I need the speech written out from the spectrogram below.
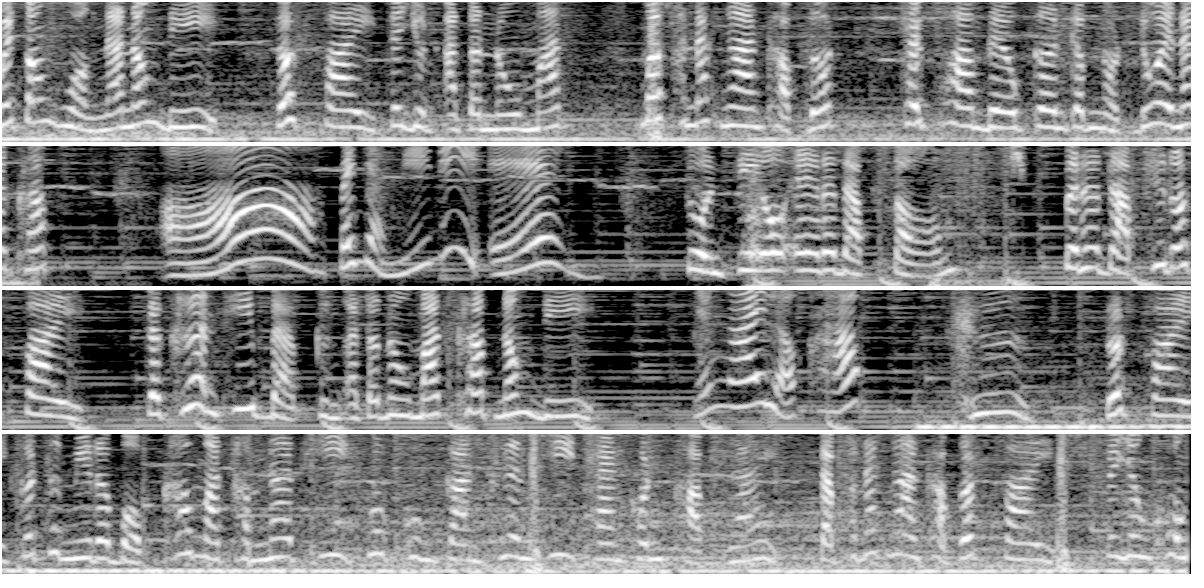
ไม่ต้องห่วงนะน้องดี รถไฟจะหยุดอัตโนมัติ เมื่อพนักงานขับรถใช้ความเร็วเกินกำหนดด้วยนะครับ อ๋อ เป็นอย่างนี้นี่เอง ส่วน GOA ระดับ 2 เป็นระดับที่รถไฟจะเคลื่อนที่แบบกึ่งอัตโนมัติครับน้องดี ยังไงเหรอครับ คือรถไฟก็จะมีระบบเข้ามาทำหน้าที่ควบคุมการเคลื่อนที่แทนคนขับไง แต่พนักงานขับรถไฟจะยังคง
